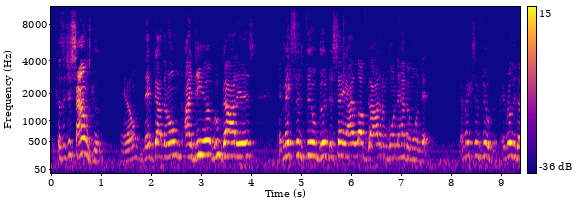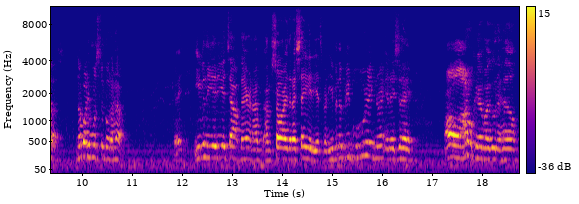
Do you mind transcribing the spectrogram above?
Because it just sounds good. You know, they've got their own idea of who God is. It makes them feel good to say, I love God and I'm going to heaven one day. That makes them feel good. It really does. Nobody wants to go to hell. Okay? Even the idiots out there, and I, I'm sorry that I say idiots, but even the people who are ignorant and they say, Oh, I don't care if I go to hell.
